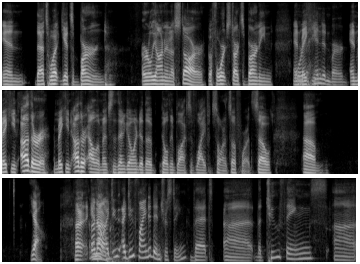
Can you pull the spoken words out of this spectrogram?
and that's what gets burned early on in a star before it starts burning and or making Hindenburg. and making other making other elements that then go into the building blocks of life and so on and so forth so um yeah uh, I don't know. I- I do. I do find it interesting that uh, the two things uh,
